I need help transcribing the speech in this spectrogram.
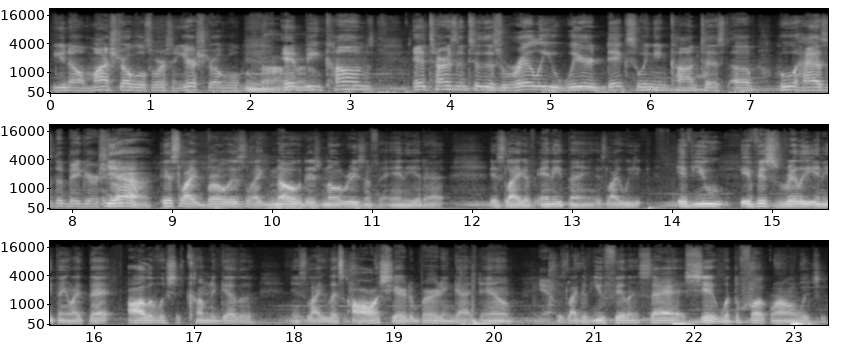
you know my struggle's worse than your struggle Nah, it becomes it turns into this really weird dick swinging contest of who has the bigger struggle. Yeah, it's like, bro, it's like no, there's no reason for any of that. It's like if anything, it's like we, if you, if it's really anything like that, all of us should come together. It's like let's all share the burden. Goddamn. Yeah. It's like if you feeling sad, shit, what the fuck wrong with you?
